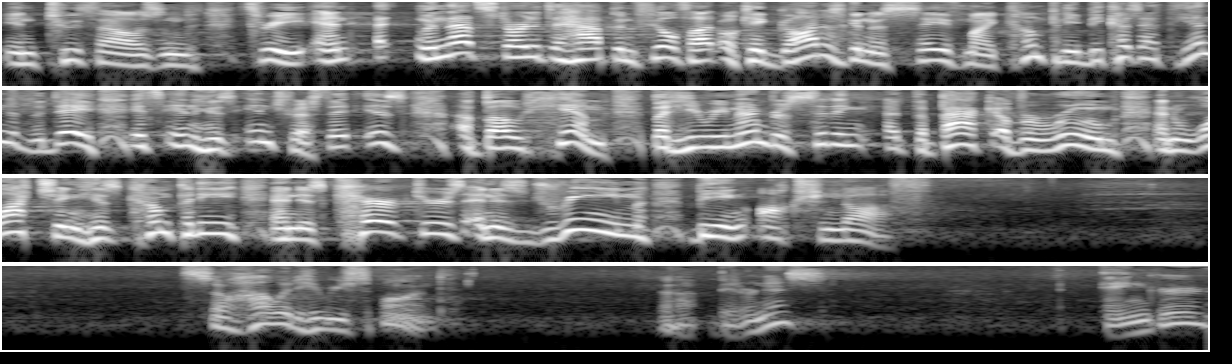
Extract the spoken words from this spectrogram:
in 2003. And when that started to happen, Phil thought, okay, God is going to save my company because at the end of the day, it's in his interest. It is about him. But he remembers sitting at the back of a room and watching his company and his characters and his dream being auctioned off. So, how would he respond? Uh, bitterness? Anger?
